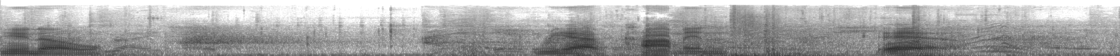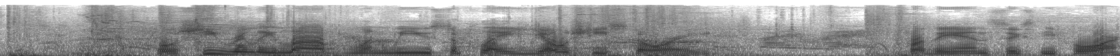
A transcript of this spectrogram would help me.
you know, we have common. Yeah. Well, she really loved when we used to play Yoshi Story for the N64.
